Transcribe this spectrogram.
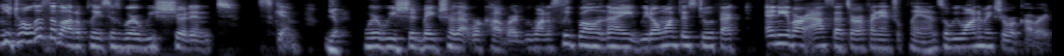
You told us a lot of places where we shouldn't skimp. Yep. Where we should make sure that we're covered. We want to sleep well at night. We don't want this to affect any of our assets or our financial plan. So we want to make sure we're covered.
